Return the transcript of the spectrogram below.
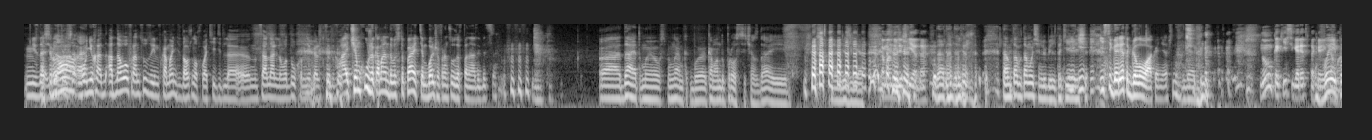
Не знаю, А но Сироткин- а- у них од- одного француза им в команде должно хватить для э, национального духа, мне кажется. А чем хуже команда выступает, тем больше французов понадобится. А, да, это мы вспоминаем как бы команду Прос сейчас, да, и Лижье. Команда Лишье, да. Да, да, да. Там, там, там очень любили такие и- вещи. и- и сигареты Галуа, конечно. Да. Ну, какие сигареты, такая команда.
